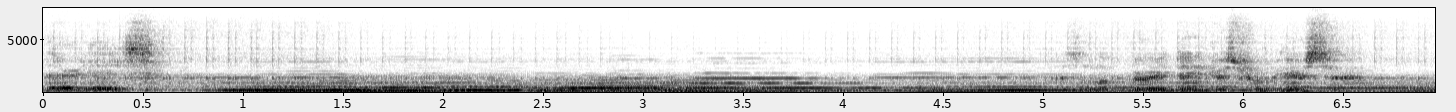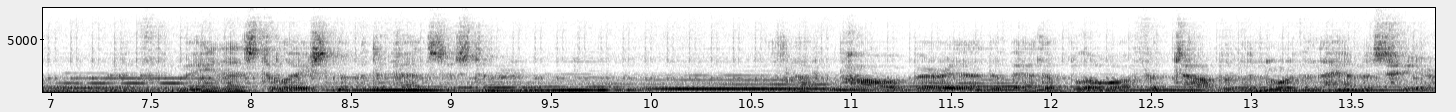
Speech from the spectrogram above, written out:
There it is. Dangerous from here, sir. That's the main installation of the defense system. There's enough power buried under there to blow off the top of the northern hemisphere.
